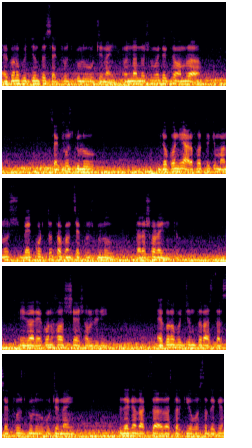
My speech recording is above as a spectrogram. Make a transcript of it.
এখনও পর্যন্ত চেকপোস্টগুলো উঠে নাই। অন্যান্য সময় দেখতাম আমরা চেকপোস্টগুলো যখনই আরফাত থেকে মানুষ ব্যাক করতো, তখন চেকপোস্টগুলো তারা সরাই দিত। এবার এখন হজ শেষ অলরেডি এখনও পর্যন্ত রাস্তার চেকপোস্টগুলো উঠে নাই। দেখেন রাস্তা, রাস্তার কি অবস্থা দেখেন।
